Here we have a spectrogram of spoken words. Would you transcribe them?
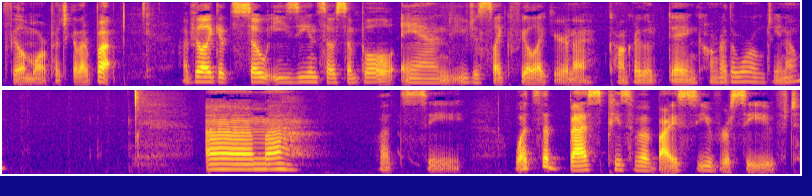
feel more put together. But I feel like it's so easy and so simple, and you just like feel like you're gonna conquer the day and conquer the world, you know? Um, let's see. What's the best piece of advice you've received?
